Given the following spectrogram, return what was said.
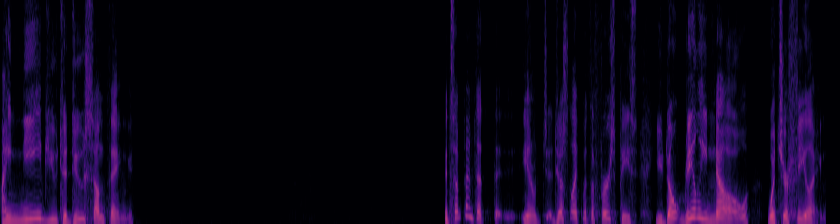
I need you to do something. And sometimes that, you know, just like with the first piece, you don't really know what you're feeling.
